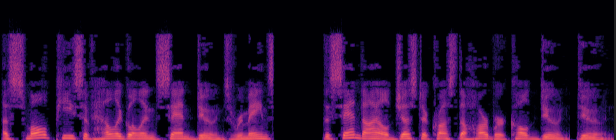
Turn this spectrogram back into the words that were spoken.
A small piece of Heligoland's sand dunes remains—the sand isle just across the harbour called Dune, Dune.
